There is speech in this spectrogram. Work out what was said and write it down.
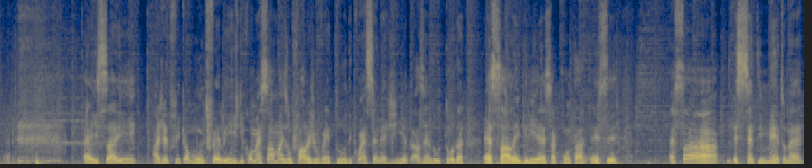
é isso aí. A gente fica muito feliz de começar mais um Fala Juventude com essa energia, trazendo toda essa alegria, essa conta, esse, essa, esse sentimento, né,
